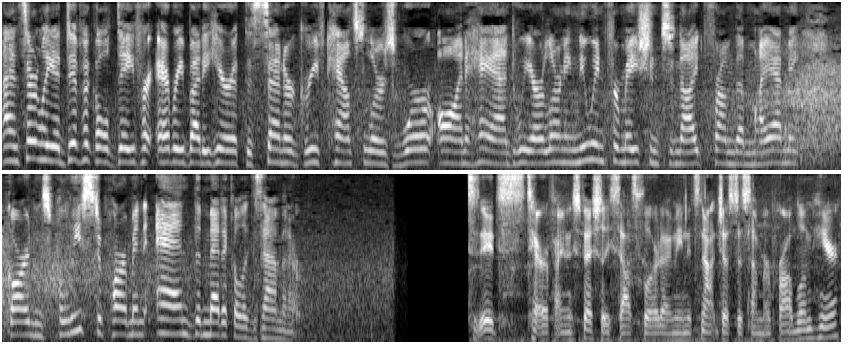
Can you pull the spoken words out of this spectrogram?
And certainly a difficult day for everybody here at the center. Grief counselors were on hand. We are learning new information tonight from the Miami Gardens Police Department and the medical examiner. It's terrifying, especially South Florida. I mean, it's not just a summer problem here.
